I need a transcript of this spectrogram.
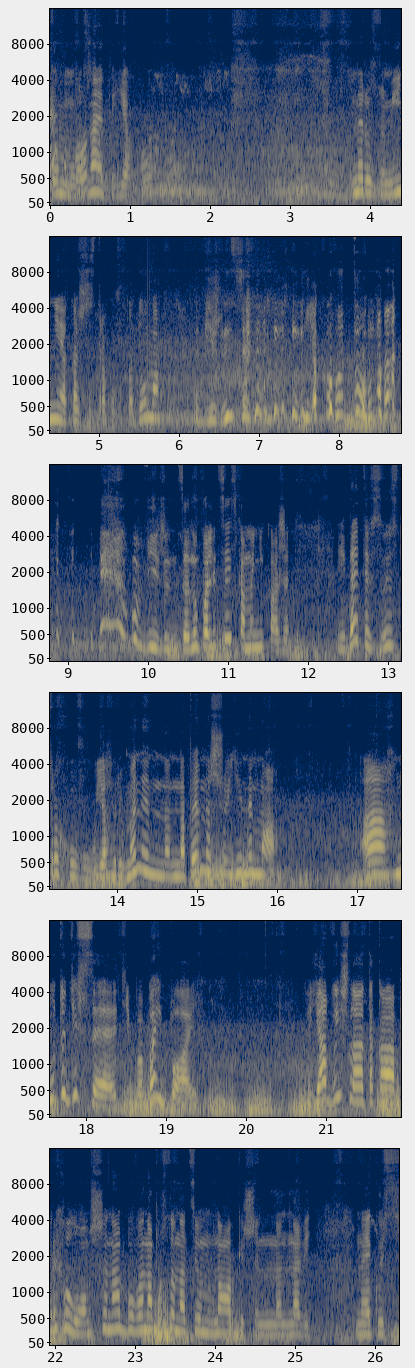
тому, знаєте, як от, в яка ж страховка вдома у біженця. Якого дома? У біженця. Ну, поліцейська мені каже, і дайте в свою страхову. Я говорю, в мене напевно, що її нема. А ну тоді все, типу, бай-бай. Я вийшла така приголомшена, бо вона просто на цьому на аркіші навіть на якусь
